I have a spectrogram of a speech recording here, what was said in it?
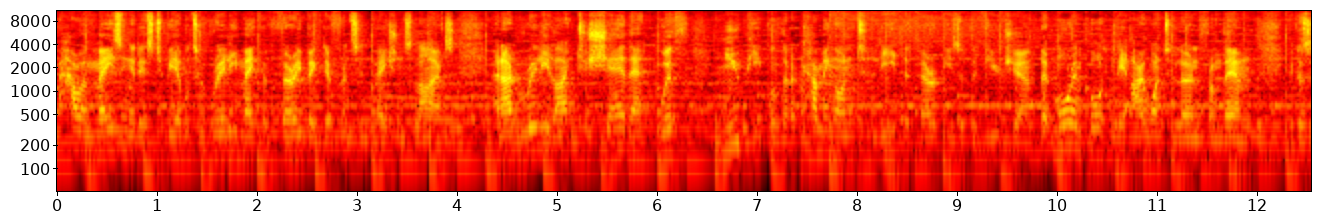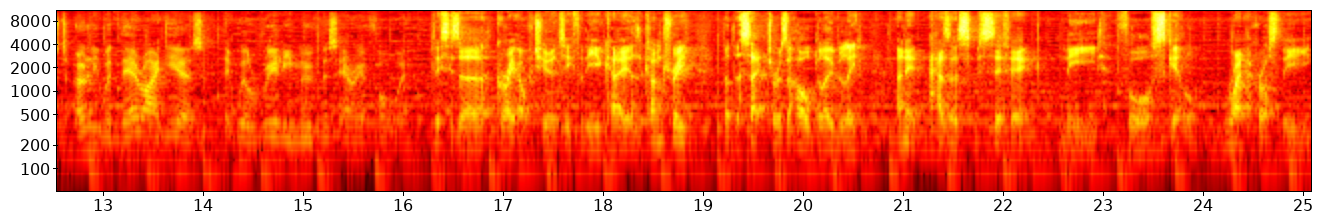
how amazing it is to be able to really make a very big difference in patients' lives. And I'd really like to share that with new people that are coming on to lead the therapies of the future. But more importantly, I want to learn from them because it's only with their ideas that we'll really move this area forward. This is a great opportunity for the UK as a country, but the sector as a whole globally. And it has a specific need for skill right across the,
